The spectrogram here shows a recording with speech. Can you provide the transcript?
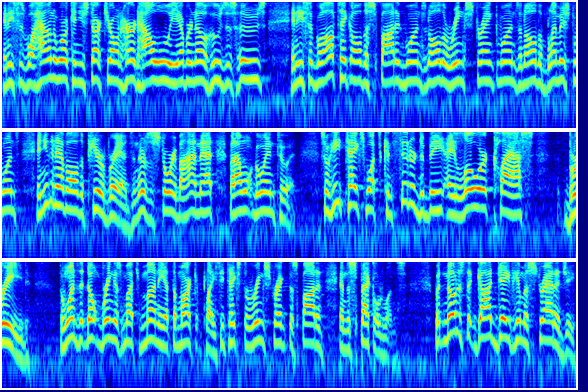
And he says, Well, how in the world can you start your own herd? How will we ever know whose is whose? And he said, Well, I'll take all the spotted ones and all the ring-streaked ones and all the blemished ones, and you can have all the purebreds. And there's a story behind that, but I won't go into it. So he takes what's considered to be a lower class breed, the ones that don't bring as much money at the marketplace. He takes the ring-streaked, the spotted, and the speckled ones. But notice that God gave him a strategy.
